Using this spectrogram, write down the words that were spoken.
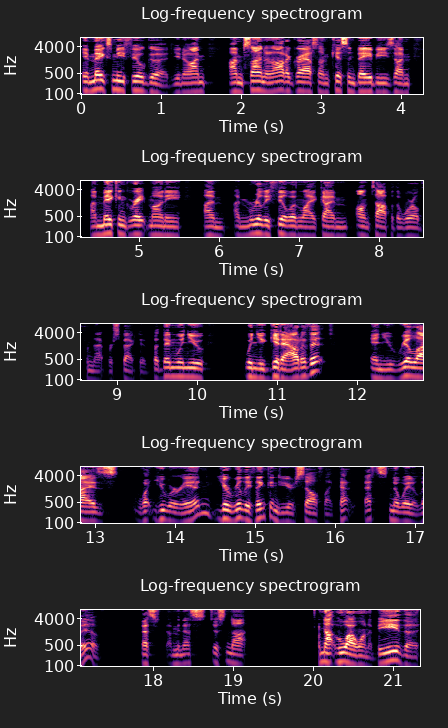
It makes me feel good. You know, I'm I'm signing autographs, I'm kissing babies, I'm I'm making great money. I'm I'm really feeling like I'm on top of the world from that perspective. But then when you when you get out of it and you realize what you were in, you're really thinking to yourself like that that's no way to live. That's I mean that's just not not who I want to be. The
